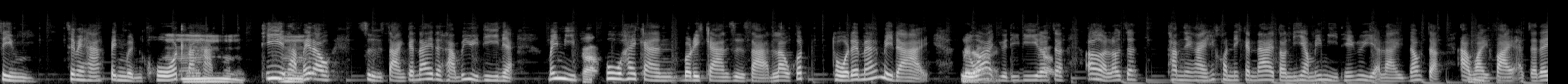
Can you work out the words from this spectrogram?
ซิม ใช่ไหมคะ เป็นเหมือนโค้ดรหัสอืมที่อืมทำให้เราสื่อสารกันได้แต่ถามว่าอยู่ดีเนี่ย ไม่มีครับผู้ให้การบริการสื่อสารเราก็โทรได้ไหมไม่ได้ หรือว่าไม่ได้อยู่ดีๆ เราจะเออเราจะทำยังไงให้คอนเนคกันได้ ตอนนี้ยังไม่มีเทคโนโลยีอะไร นอกจากอ่าอืม Wi-Fi อาจจะได้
